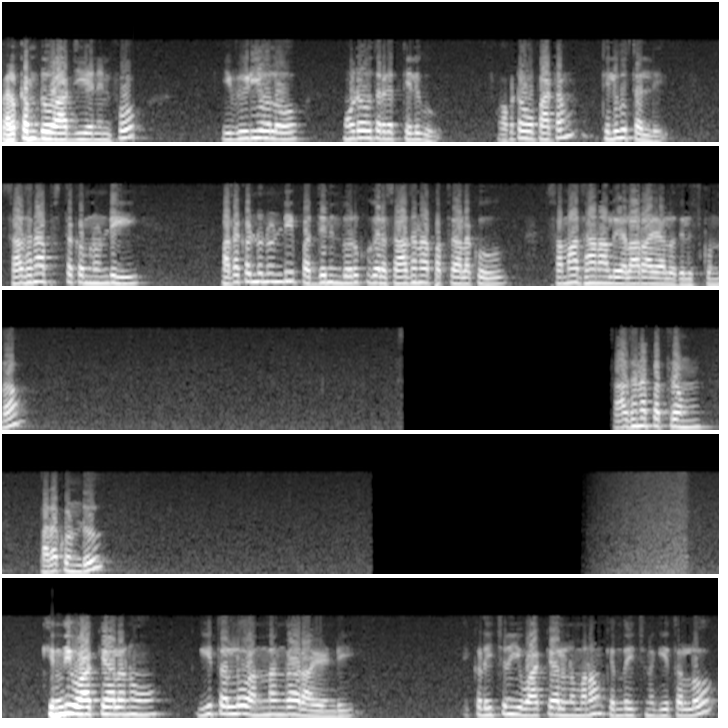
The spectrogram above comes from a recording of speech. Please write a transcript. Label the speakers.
Speaker 1: Welcome to RGN info ఈ వీడియోలో మూడవ తరగతి తెలుగు ఒకటవ పాఠం తెలుగు తల్లి. సాధనా పుస్తకం నుండి పదకొండు నుండి పద్దెనిమిది వరకు గల సాధనా పత్రాలకు సమాధానాలు ఎలా రాయాలో తెలుసుకుందాం. సాధన పత్రం పదకొండు కింది వాక్యాలను గీతల్లో అందంగా రాయండి. ఇక్కడ ఇచ్చిన ఈ వాక్యాలను మనం కింద ఇచ్చిన గీతల్లో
